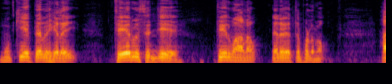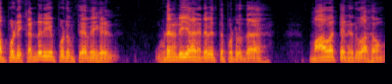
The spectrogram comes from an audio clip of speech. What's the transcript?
முக்கிய தேவைகளை தேர்வு செஞ்சு தீர்மானம் நிறைவேற்றப்படணும். அப்படி கண்டறியப்படும் தேவைகள் உடனடியாக நிறைவேற்றப்படுறத மாவட்ட நிர்வாகம்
